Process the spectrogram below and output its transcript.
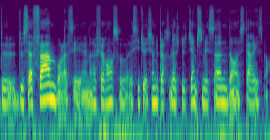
de, de sa femme. Bon là c'est une référence à la situation du personnage de James Mason dans Star is Born.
